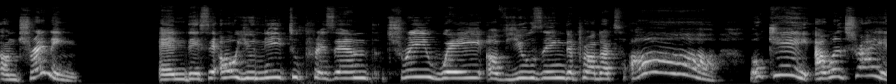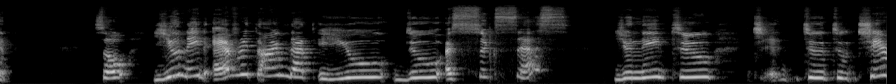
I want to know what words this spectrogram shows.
on training and they say oh you need to present three way of using the products ah okay i will try it. So you need every time that you do a success you need to to to cheer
